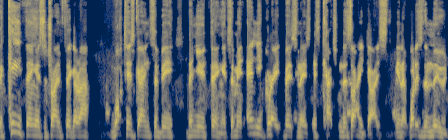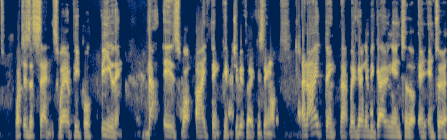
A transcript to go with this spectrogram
The key thing is to try and figure out what is going to be the new thing. It's, I mean, any great business is catching the zeitgeist. You know, what is the mood? What is the sense? Where are people feeling? That is what I think people should be focusing on. And I think that we're going to be going into the, into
